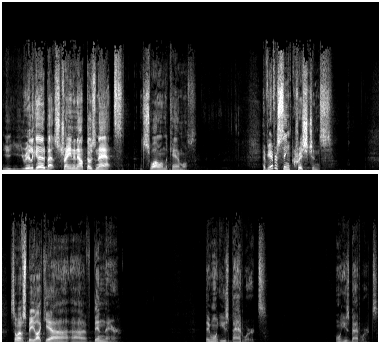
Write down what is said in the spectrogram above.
You, you're really good about straining out those gnats swallowing the camels. Have you ever seen Christians? Some of us be like, yeah, I've been there. They won't use bad words. won't use bad words.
